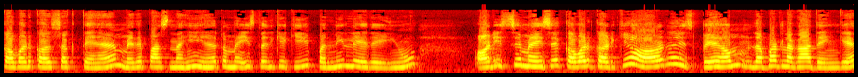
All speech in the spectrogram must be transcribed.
कवर कर सकते हैं। मेरे पास नहीं है तो मैं इस तरीके की पन्नी ले रही हूँ। और इससे मैं इसे कवर करके और इस पर हम रबर लगा देंगे।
